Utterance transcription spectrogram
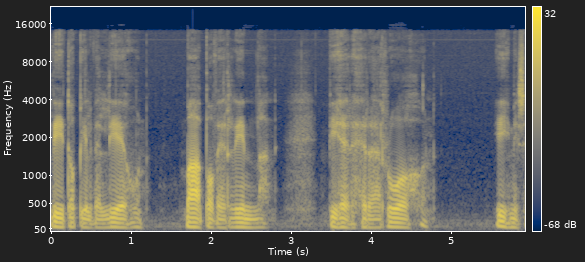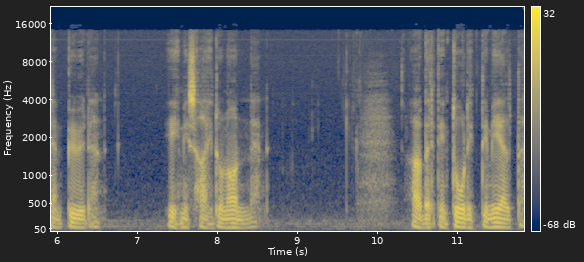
liitopilven liehun, maapoven rinnan, viherherän ruohon, ihmisen pyydän, ihmishaidun onnen. Albertin tuuditti mieltä,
